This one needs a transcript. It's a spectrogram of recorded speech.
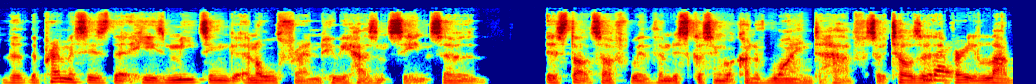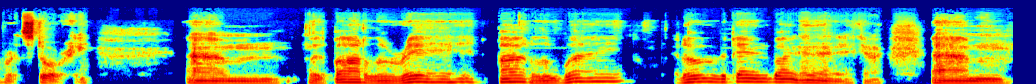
the the premise is that he's meeting an old friend who he hasn't seen. So it starts off with them discussing what kind of wine to have. So it tells a, a very elaborate story. Um, with bottle of red, bottle of white, it all depends on. Um,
